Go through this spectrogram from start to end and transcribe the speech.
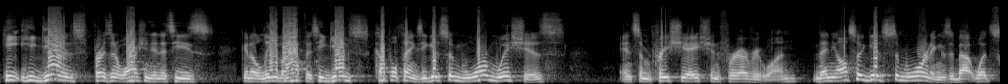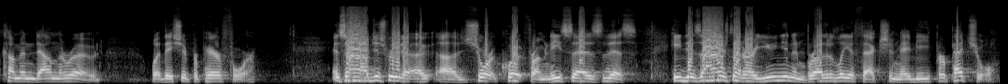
He, he gives, President Washington, as he's going to leave office, he gives a couple things. He gives some warm wishes and some appreciation for everyone. Then he also gives some warnings about what's coming down the road, what they should prepare for. And so I'll just read a, a, short quote from it. He says this He desires that our union and brotherly affection may be perpetual.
